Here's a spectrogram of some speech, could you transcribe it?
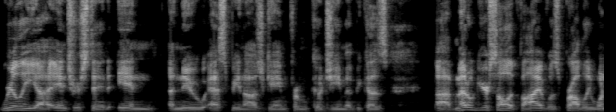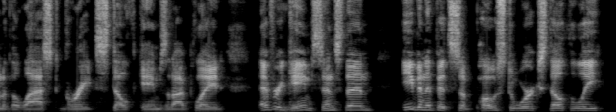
really uh, interested in a new espionage game from Kojima because uh, Metal Gear Solid Five was probably one of the last great stealth games that I played. Every Mhm. game since then, even if it's supposed to work stealthily,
